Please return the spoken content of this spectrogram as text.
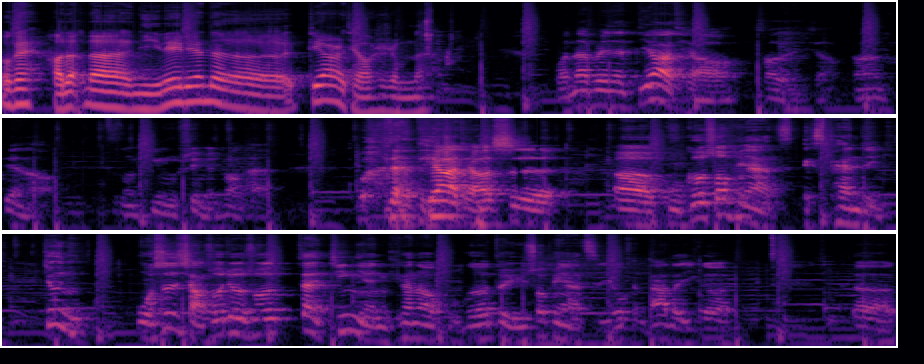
OK，好的，那你那边的第二条是什么呢？我那边的第二条，稍等一下，刚刚电脑自动进入睡眠状态。我的第二条是，呃，谷歌 Shopping Ads expanding。就你我是想说，就是说，在今年你可以看到谷歌对于 Shopping Ads 有很大的一个呃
